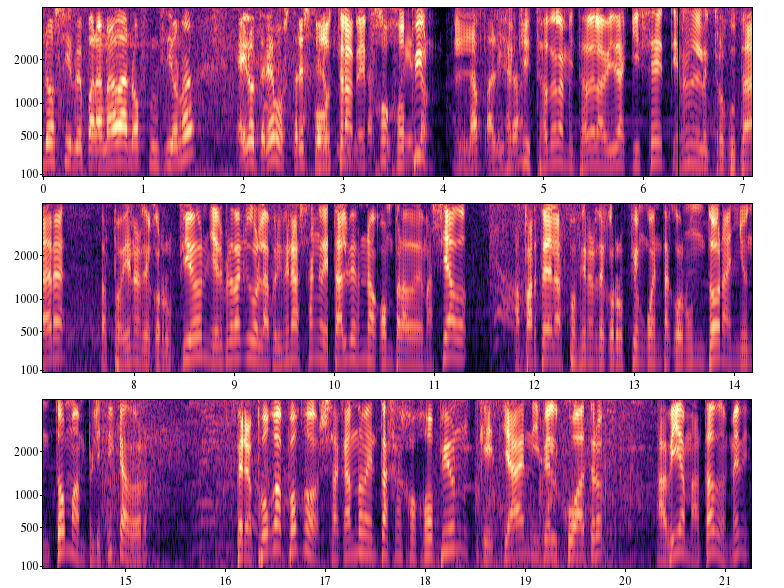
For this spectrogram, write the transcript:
no sirve para nada, no funciona. Y ahí lo tenemos, 3-0. Otra vez Jojopion. Le Una paliza. han quitado la mitad de la vida. Aquí se tienen electrocutar las pociones de corrupción. Y es verdad que con la primera sangre tal vez no ha comprado demasiado. Aparte de las pociones de corrupción, cuenta con un Doran y un Tomo amplificador. Pero poco a poco, sacando ventaja a Jojopion, que ya a nivel 4 había matado en medio.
